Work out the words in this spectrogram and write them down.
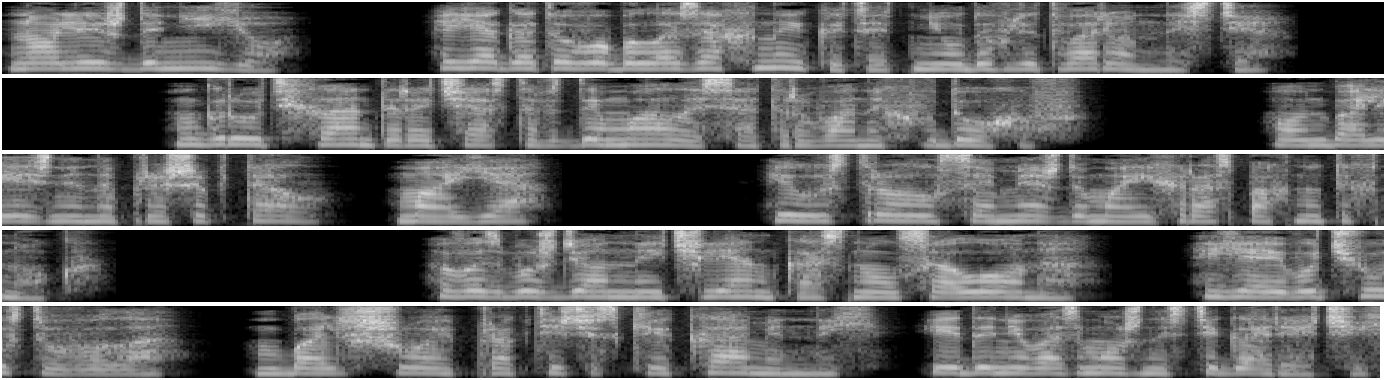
Но лишь до нее. Я готова была захныкать от неудовлетворенности. Грудь Хантера часто вздымалась от рваных вдохов. Он болезненно прошептал «Моя» и устроился между моих распахнутых ног. Возбужденный член коснулся лона. Я его чувствовала, Большой, практически каменный и до невозможности горячий.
